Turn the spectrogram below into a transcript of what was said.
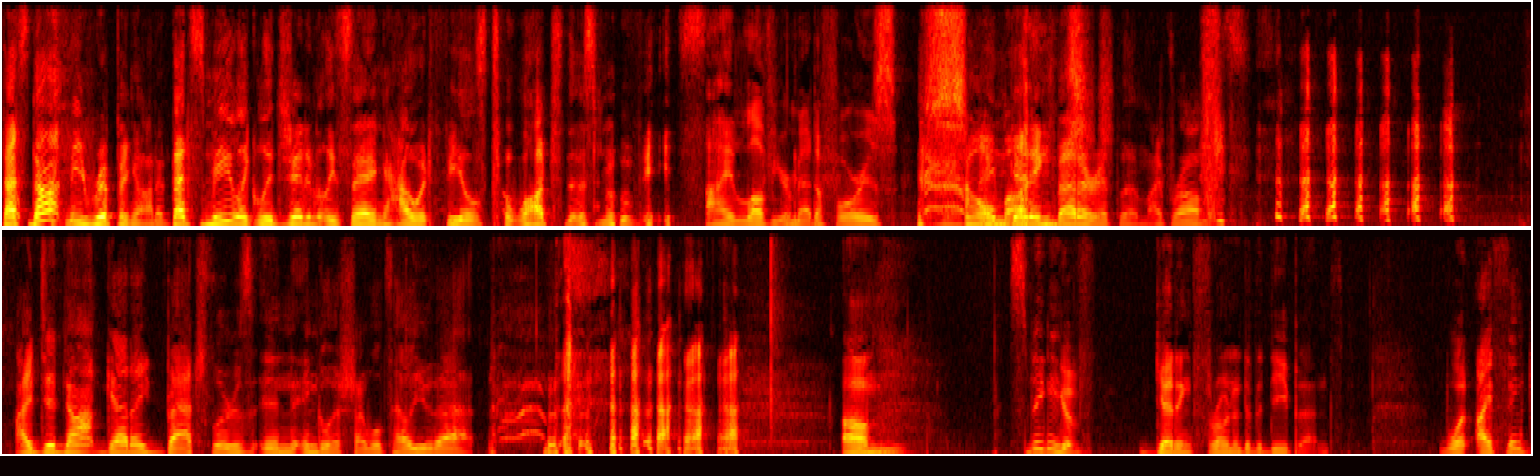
That's not me ripping on it. That's me like legitimately saying how it feels to watch those movies. I love your metaphors so much. I'm getting better at them, I promise. I did not get a bachelor's in English, I will tell you that. um speaking of getting thrown into the deep end, what I think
